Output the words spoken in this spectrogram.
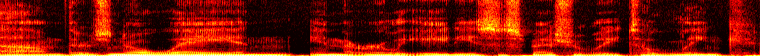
um, there's no way in, in the early 80s, especially, to link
